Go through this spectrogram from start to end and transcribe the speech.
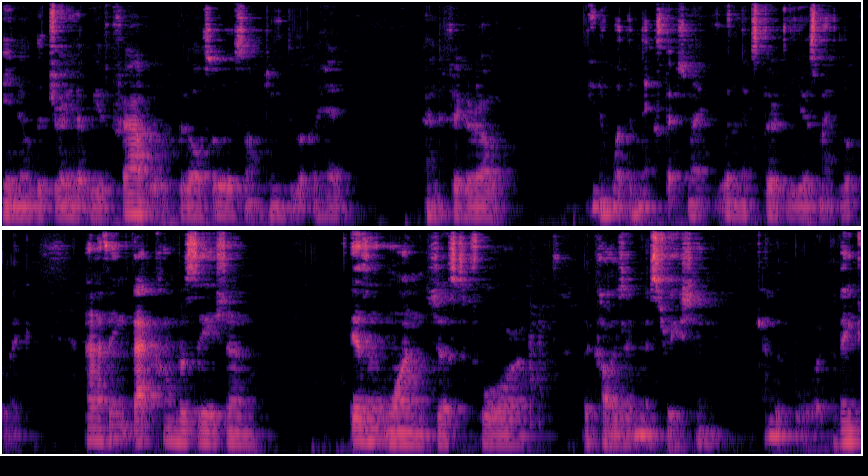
you know, the journey that we have traveled, but also this opportunity to look ahead and figure out, you know, what the next steps might, what the next 30 years might look like. And I think that conversation isn't one just for the college administration and the board. I think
